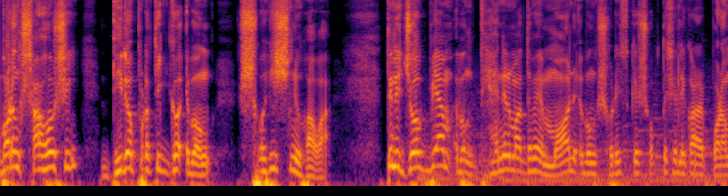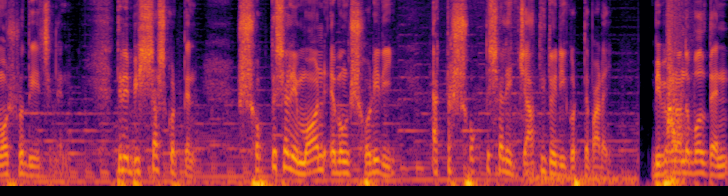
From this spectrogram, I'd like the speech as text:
বরং সাহসী, দৃঢ় প্রতিজ্ঞ এবং সহিষ্ণু হওয়া। তিনি যোগব্যায়াম এবং ধ্যানের মাধ্যমে মন এবং শরীরকে শক্তিশালী করার পরামর্শ দিয়েছিলেন। তিনি বিশ্বাস করতেন, শক্তিশালী মন এবং শরীরই একটা শক্তিশালী জাতি তৈরি করতে পারে। বিবেকানন্দ বলতেন,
